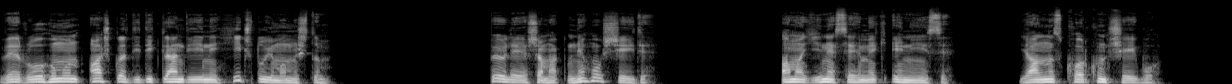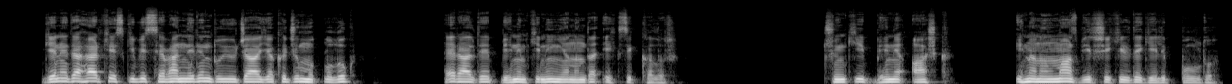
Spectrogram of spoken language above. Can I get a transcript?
ve ruhumun aşkla didiklendiğini hiç duymamıştım. Böyle yaşamak ne hoş şeydi. Ama yine sevmek en iyisi. Yalnız korkunç şey bu. Gene de herkes gibi sevenlerin duyacağı yakıcı mutluluk, herhalde benimkinin yanında eksik kalır. Çünkü beni aşk, inanılmaz bir şekilde gelip buldu.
